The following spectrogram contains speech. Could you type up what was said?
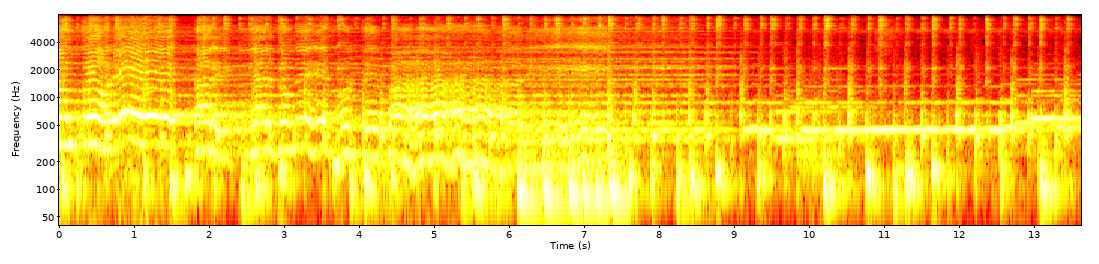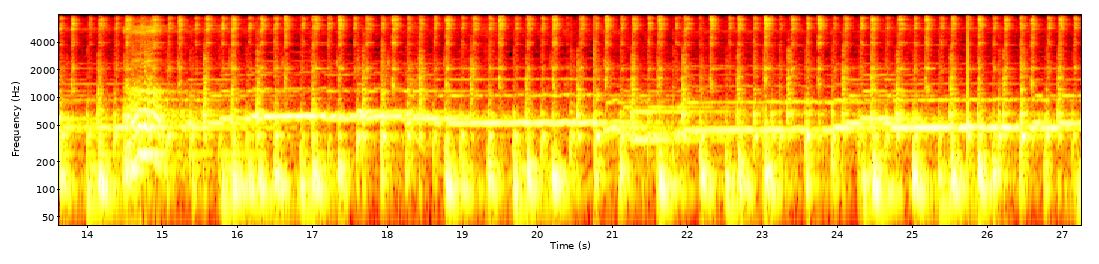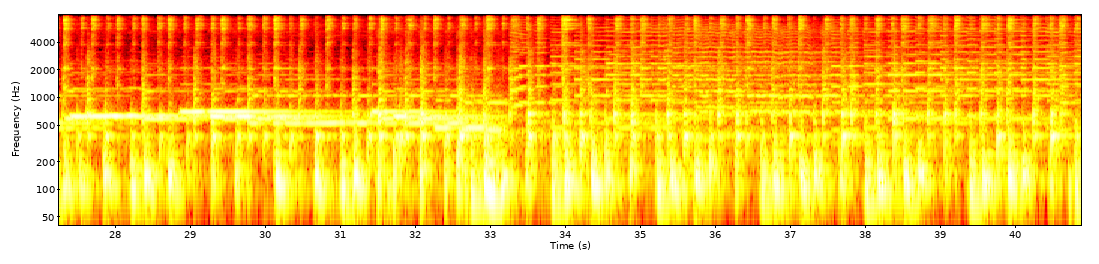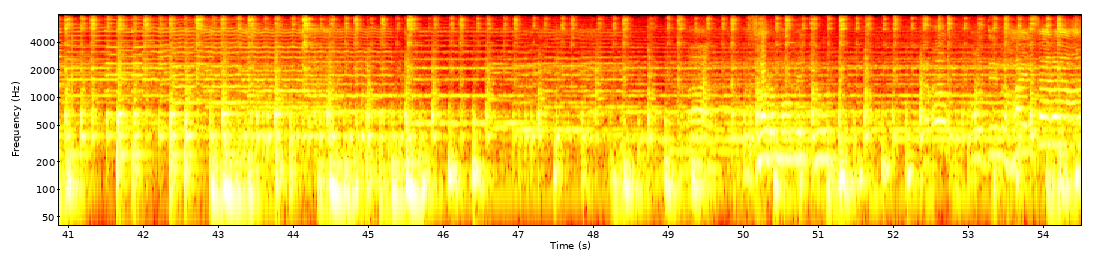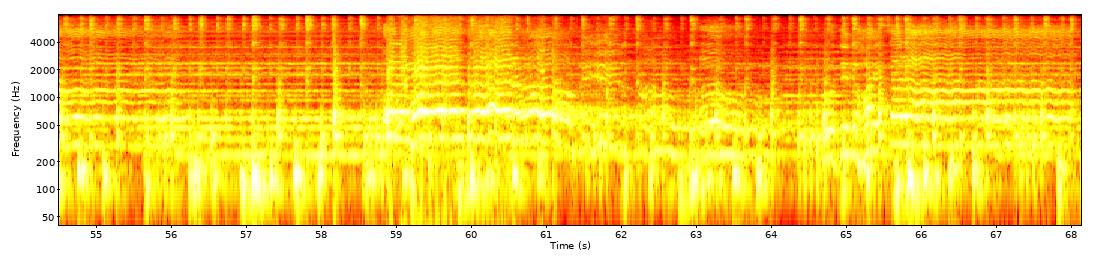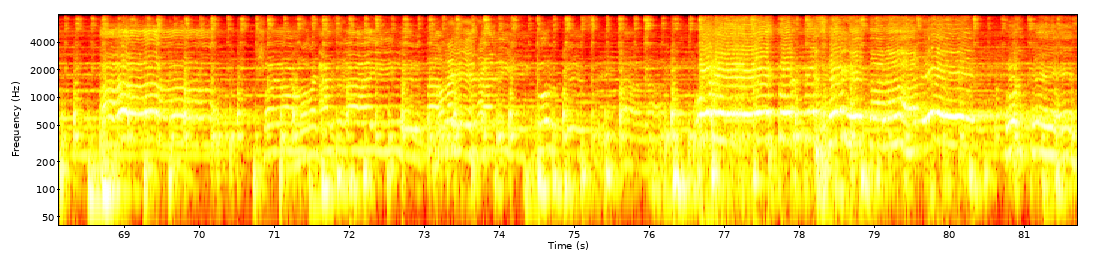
অন্তরে তার কি আর জমে ধরতে পার কিছু অদিন হয় তারা। দিন হয় তারা। স্বয়ং আজরাইলের দাঁড়িয়ে দাঁড়িয়ে você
